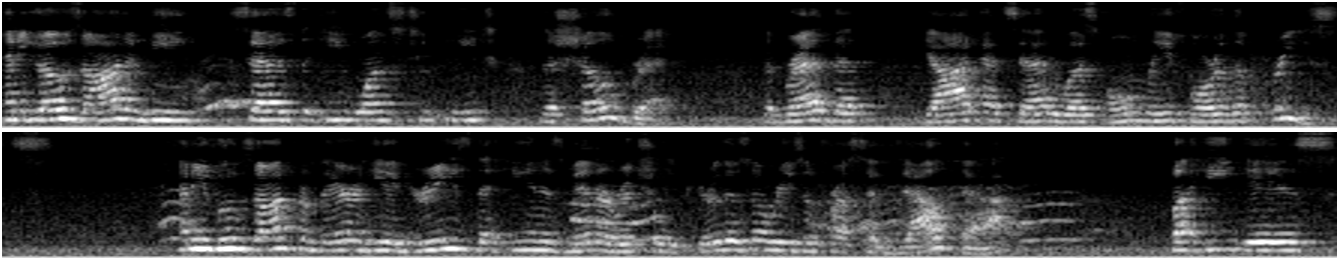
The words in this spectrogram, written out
And he goes on and he says that he wants to eat the showbread, the bread that God had said was only for the priests. And he moves on from there and he agrees that he and his men are ritually pure. There's no reason for us to doubt that. But he is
